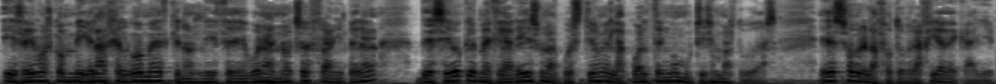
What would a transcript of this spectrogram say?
Y seguimos con Miguel Ángel Gómez, que nos dice, buenas noches, Fran y Pera. Deseo que me aclaréis una cuestión en la cual tengo muchísimas dudas. Es sobre la fotografía de calle.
